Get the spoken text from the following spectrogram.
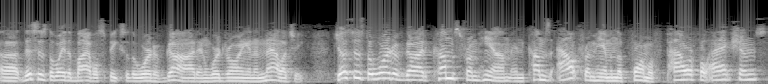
Uh, this is the way the Bible speaks of the Word of God, and we're drawing an analogy. Just as the Word of God comes from Him and comes out from Him in the form of powerful actions,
